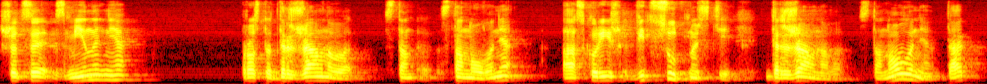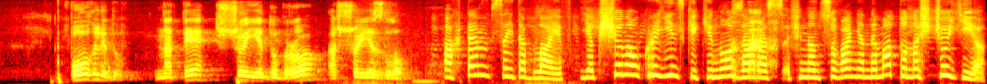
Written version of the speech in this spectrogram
що це змінення просто державного становлення, а скоріше відсутності державного становлення, так, погляду на те, що є добро, а що є зло. Ахтем Сайдаблаєв. Якщо на українське кіно зараз фінансування нема, то на що є?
